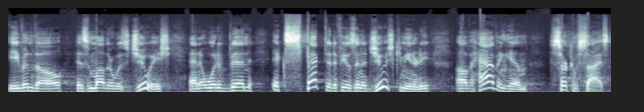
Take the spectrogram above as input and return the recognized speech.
even though his mother was Jewish, and it would have been expected if he was in a Jewish community of having him circumcised.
